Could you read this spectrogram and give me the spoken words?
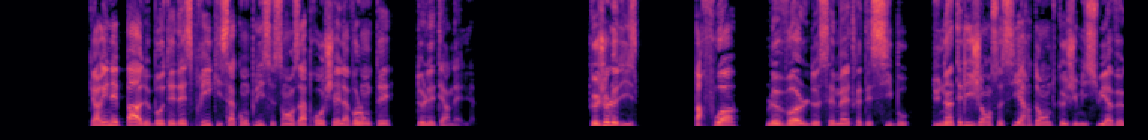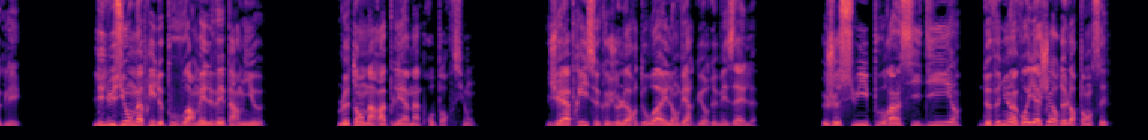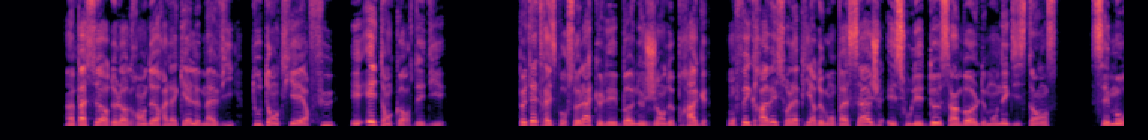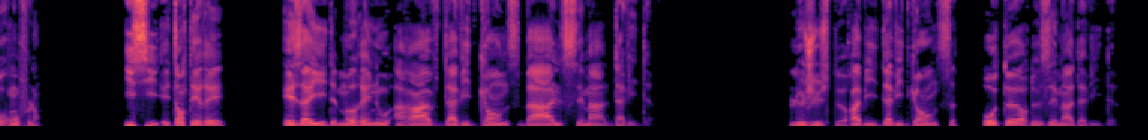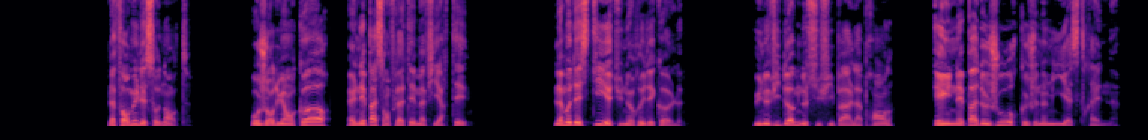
car il n'est pas de beauté d'esprit qui s'accomplisse sans approcher la volonté de l'Éternel. Que je le dise, parfois le vol de ces maîtres était si beau, d'une intelligence si ardente que je m'y suis aveuglé. L'illusion m'a pris de pouvoir m'élever parmi eux. Le temps m'a rappelé à ma proportion. J'ai appris ce que je leur dois et l'envergure de mes ailes. Je suis, pour ainsi dire, devenu un voyageur de leurs pensées un passeur de leur grandeur à laquelle ma vie tout entière fut et est encore dédiée. Peut-être est-ce pour cela que les bonnes gens de Prague ont fait graver sur la pierre de mon passage et sous les deux symboles de mon existence ces mots ronflants. Ici est enterré Esaïd Morenu Arav David Gans Baal Sema David. Le juste Rabbi David Gans, auteur de Zema David. La formule est sonnante. Aujourd'hui encore, elle n'est pas sans flatter ma fierté. La modestie est une rude école. Une vie d'homme ne suffit pas à l'apprendre, et il n'est pas de jour que je ne m'y estrène.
